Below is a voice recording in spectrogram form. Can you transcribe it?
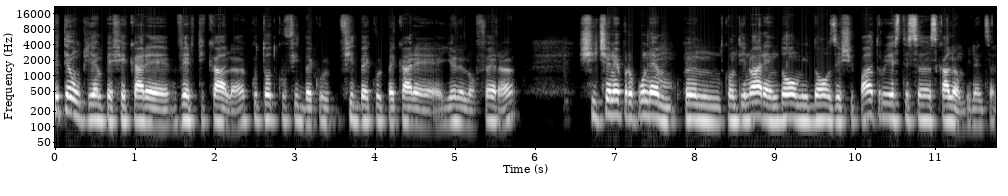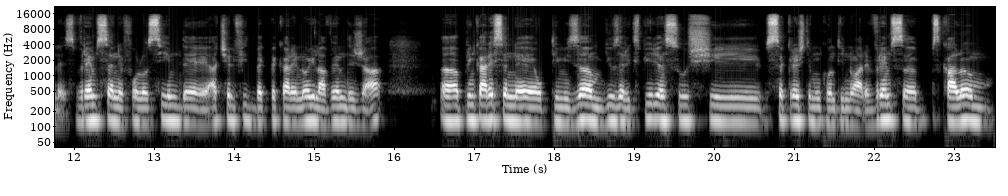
câte un client pe fiecare verticală, cu tot cu feedback-ul, feedback-ul pe care el îl oferă. Și ce ne propunem în continuare în 2024 este să scalăm, bineînțeles. Vrem să ne folosim de acel feedback pe care noi îl avem deja, uh, prin care să ne optimizăm user experience-ul și să creștem în continuare. Vrem să scalăm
